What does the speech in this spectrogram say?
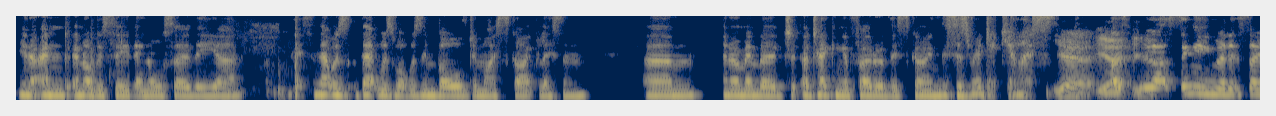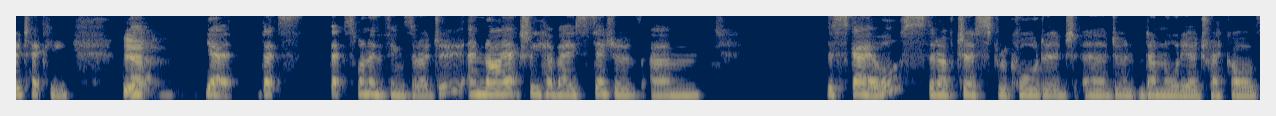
you know and and obviously then also the uh yes and that was that was what was involved in my skype lesson. Um and i remember t- uh, taking a photo of this going this is ridiculous. Yeah, I yeah, was yeah, singing but it's so techy yeah. yeah that's that's one of the things that i do. And i actually have a set of um the scales that I've just recorded, uh, doing, done an audio track of,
